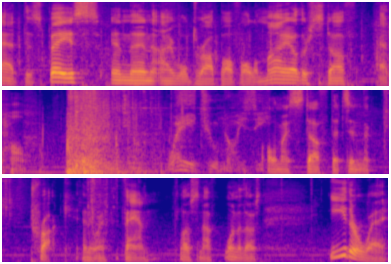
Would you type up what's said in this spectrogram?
at this base, and then I will drop off all of my other stuff at home. Way too noisy. All of my stuff that's in the truck. Anyway, van. Close enough. One of those. Either way,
